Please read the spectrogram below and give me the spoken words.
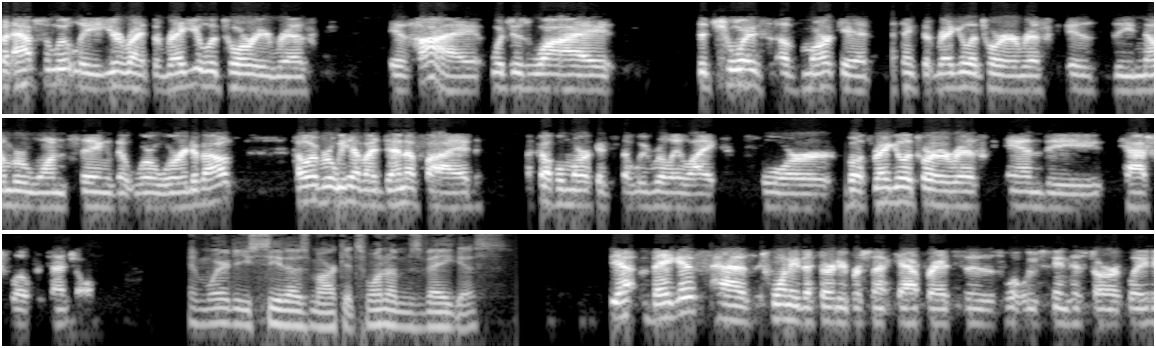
But absolutely, you're right. The regulatory risk is high, which is why the choice of market, I think that regulatory risk is the number one thing that we're worried about. However, we have identified a couple markets that we really like for both regulatory risk and the cash flow potential. And where do you see those markets? One of them's Vegas. Yeah, Vegas has 20 to 30% cap rates is what we've seen historically.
